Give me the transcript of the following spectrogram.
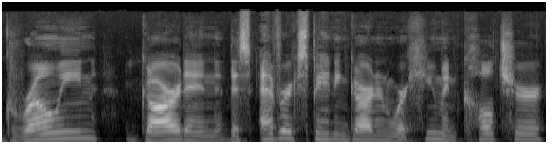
growing garden, this ever expanding garden where human culture,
